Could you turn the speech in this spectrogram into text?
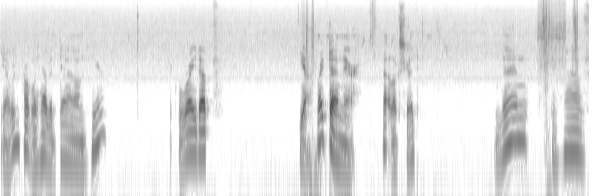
Yeah, we can probably have it down here. Like right up yeah, right down there. That looks good. And then we can have...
